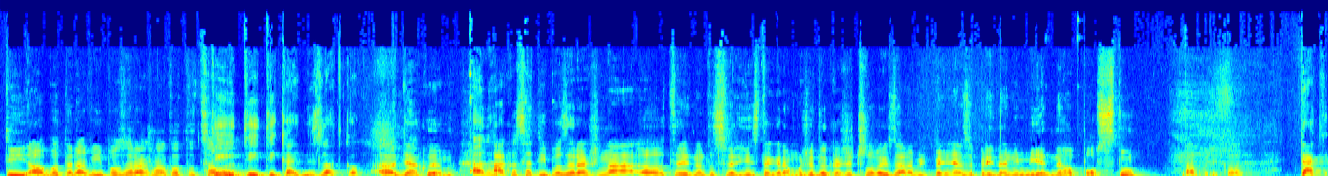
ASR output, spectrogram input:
ty, alebo teda vy pozeráš na toto celé? Ty, ty, ty, Kajmi Zlatko. A, ďakujem. Ano. Ako sa ty pozeráš na uh, celý tento svet Instagramu? Že dokáže človek zarobiť peniaze pridaním jedného postu napríklad? Tak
